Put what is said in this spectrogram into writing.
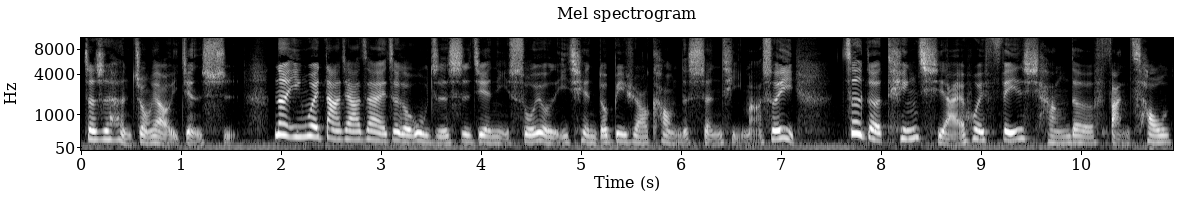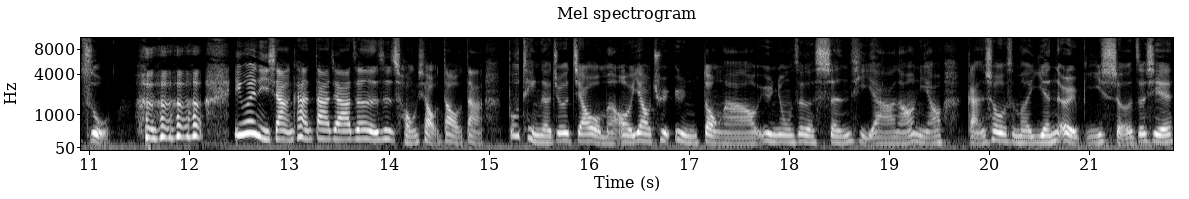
这是很重要一件事。那因为大家在这个物质世界，你所有的一切你都必须要靠你的身体嘛，所以这个听起来会非常的反操作。因为你想想看，大家真的是从小到大不停的就教我们哦，要去运动啊，运用这个身体啊，然后你要感受什么眼耳鼻舌这些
